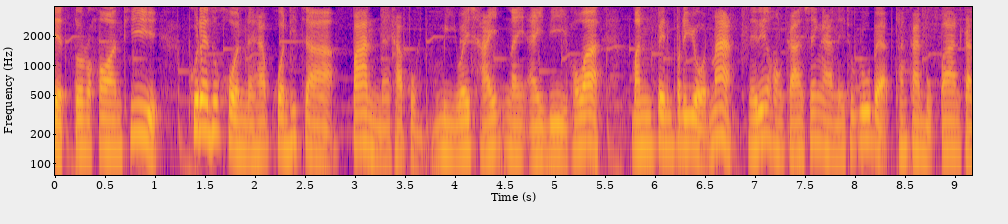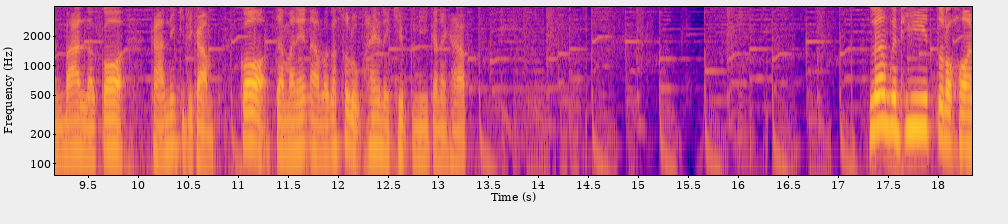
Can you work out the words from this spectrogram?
7 ตัวละครที่ ผู้เล่นทุกคนนะครับควรที่จะปั้นนะครับผมมีไว้ใช้ใน ID เพราะว่ามันเป็นประโยชน์มากในเรื่องของการใช้งานในทุกรูปแบบทั้งการบุกบ้านการบ้าน แล้วก็การเล่นกิจกรรม ก็จะมาแนะนำแล้วก็สรุปให้ในคลิปนี้กันนะครับ เริ่มกันที่ตัวละคร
